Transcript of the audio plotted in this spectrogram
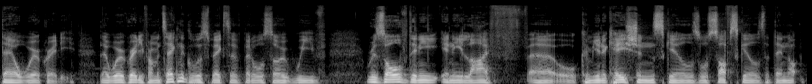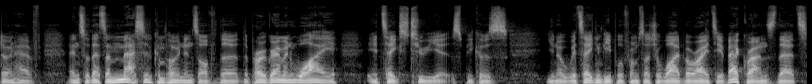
they are work ready. They're work ready from a technical perspective, but also we've resolved any any life uh, or communication skills or soft skills that they not don't have. And so that's a massive component of the the program and why it takes two years because you know we're taking people from such a wide variety of backgrounds that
